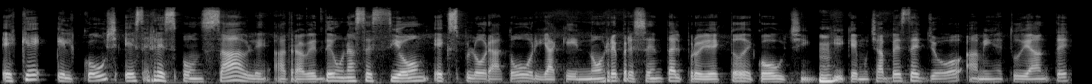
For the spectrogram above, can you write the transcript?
es que el coach es responsable a través de una sesión exploratoria que no representa el proyecto de coaching y que muchas veces yo a mis estudiantes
